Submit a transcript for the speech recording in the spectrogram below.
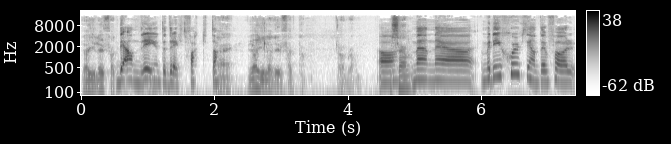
Jag gillar ju fakta. Det andra är ju inte direkt fakta. Nej, jag gillade ju fakta. Det var bra. Ja, sen, men, eh, men det är sjukt egentligen för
